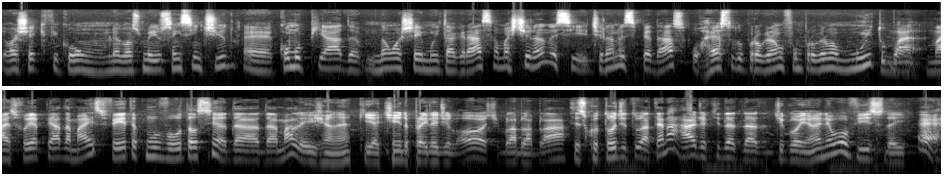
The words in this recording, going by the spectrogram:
Eu achei que ficou um negócio meio sem sentido. É, como piada, não achei muita graça, mas tirando esse, tirando esse pedaço, o resto do programa foi um programa muito bom. Mas, mas foi a piada mais feita com o voo da, da, da Malaysia, né? Que tinha ido pra Ilha de Lost, blá blá blá. Você escutou de tudo, até na rádio aqui da, da, de Goiânia eu ouvi isso daí. É,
